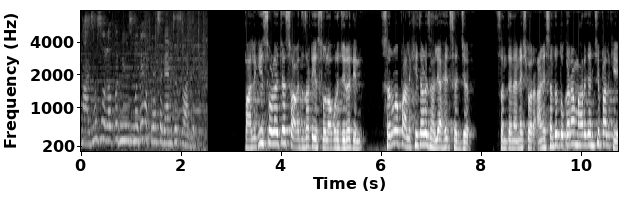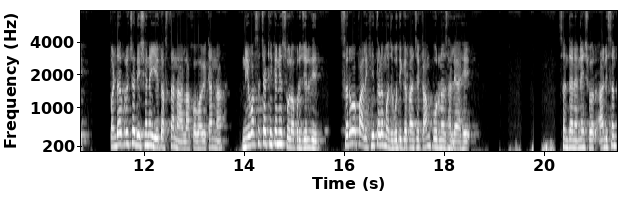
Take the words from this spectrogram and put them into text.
माझं सोलापूर न्यूजमध्ये आपल्या सगळ्यांचं स्वागत. पालखी सोहळ्याच्या स्वागतासाठी सोलापूर जिल्ह्यातील सर्व पालखी तळ झाले आहेत सज्ज संत ज्ञानेश्वर आणि संत तुकाराम महाराजांची पालखी पंढरपूरच्या दिशेने येत असताना लाखो भाविकांना निवासाच्या ठिकाणी सोलापूर जिल्ह्यातील सर्व पालखी तळ मजबूतीकरणाचे काम पूर्ण झाले आहे. संत ज्ञानेश्वर आणि संत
